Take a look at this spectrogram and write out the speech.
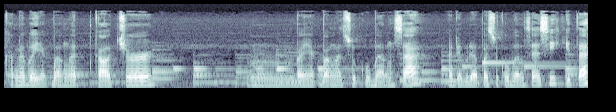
karena banyak banget culture hmm, banyak banget suku bangsa. Ada berapa suku bangsa sih kita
